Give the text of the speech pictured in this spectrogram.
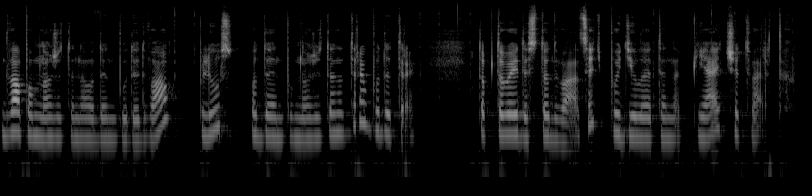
2 помножити на 1 буде 2, плюс 1 помножити на 3 буде 3. Тобто вийде 120 поділити на 5 четвертих.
